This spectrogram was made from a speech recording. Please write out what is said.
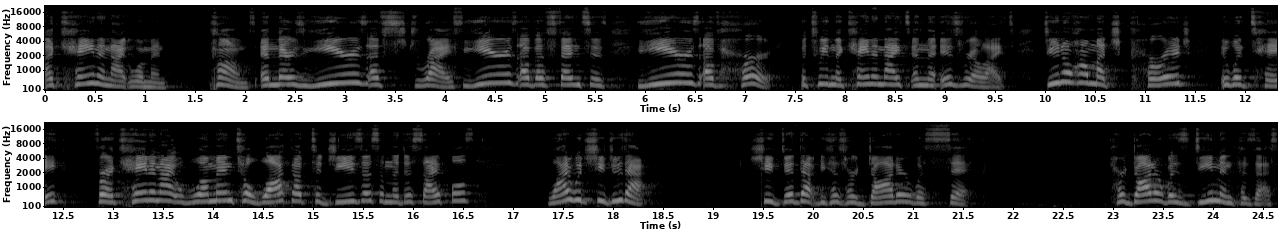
A Canaanite woman comes, and there's years of strife, years of offenses, years of hurt between the Canaanites and the Israelites. Do you know how much courage it would take for a Canaanite woman to walk up to Jesus and the disciples? Why would she do that? She did that because her daughter was sick. Her daughter was demon possessed.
